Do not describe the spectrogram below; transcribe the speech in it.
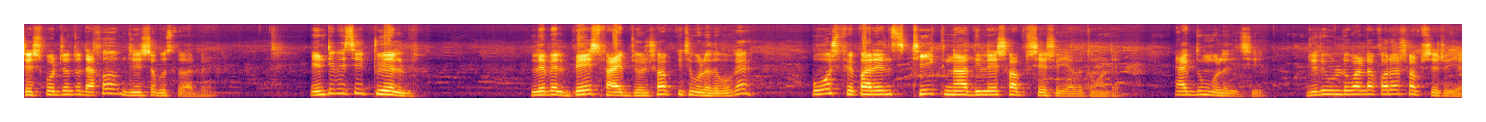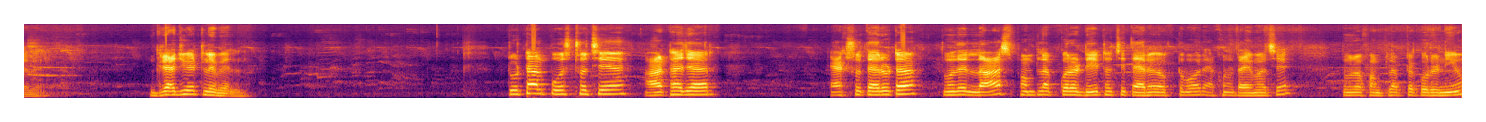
শেষ পর্যন্ত দেখো, জিনিসটা বুঝতে পারবে। NTPC twelve level best five zone সব কিছু বলে দেবো ওকে পোস্ট প্রেফারেন্স ঠিক না দিলে সব শেষ হয়ে যাবে তোমাদের। একদম বলে দিচ্ছি। যদি উল্টোপাল্টা করো, সব শেষ হয়ে যাবে। গ্র্যাজুয়েট লেভেল টোটাল পোস্ট হচ্ছে আট হাজার একশো তেরোটা। তোমাদের লাস্ট ফর্ম ফিল আপ করার ডেট হচ্ছে তেরোই অক্টোবর এখনও টাইম আছে। তোমরা ফর্ম ফিল আপটা করে নিও।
